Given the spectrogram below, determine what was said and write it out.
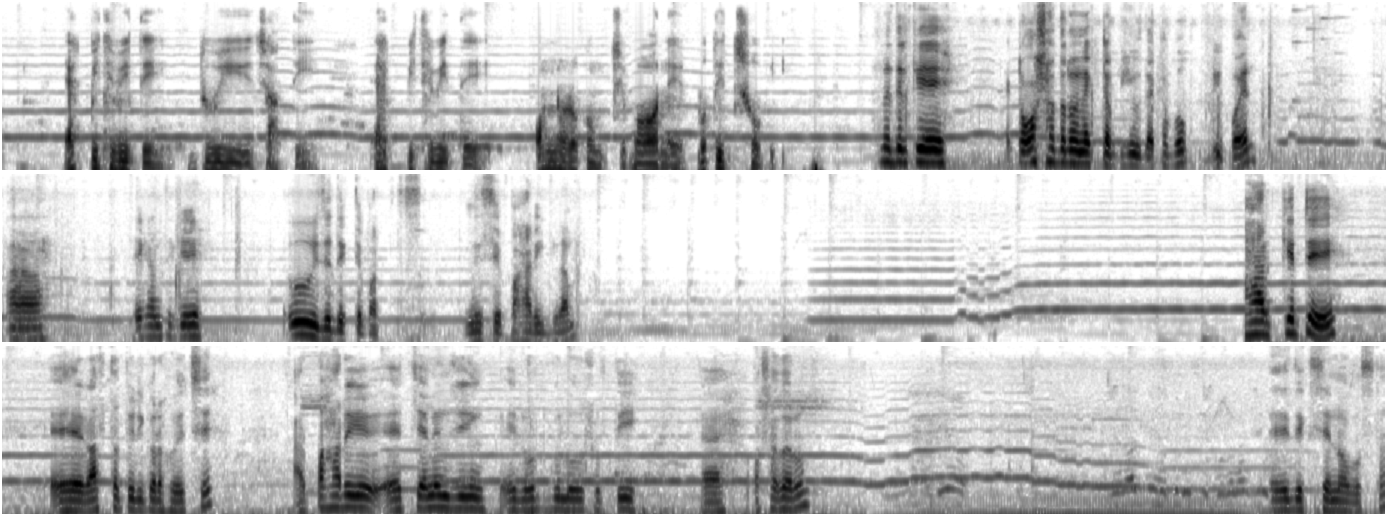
এক পৃথিবীতে দুই জাতি, এক পৃথিবীতে অন্যরকম জীবনের প্রতিচ্ছবি। আপনাদেরকে একটা অসাধারণ একটা ভিউ দেখাবো ভিউ পয়েন্ট এখান থেকে ওই যে দেখতে পাচ্ছেন নিচে পাহাড়ি গ্রাম। পাহাড় কেটে রাস্তা তৈরি করা হয়েছে। আর পাহাড়ে চ্যালেঞ্জিং এই রোডগুলো সত্যি অসাধারণ। এই দেখছেন অবস্থা।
